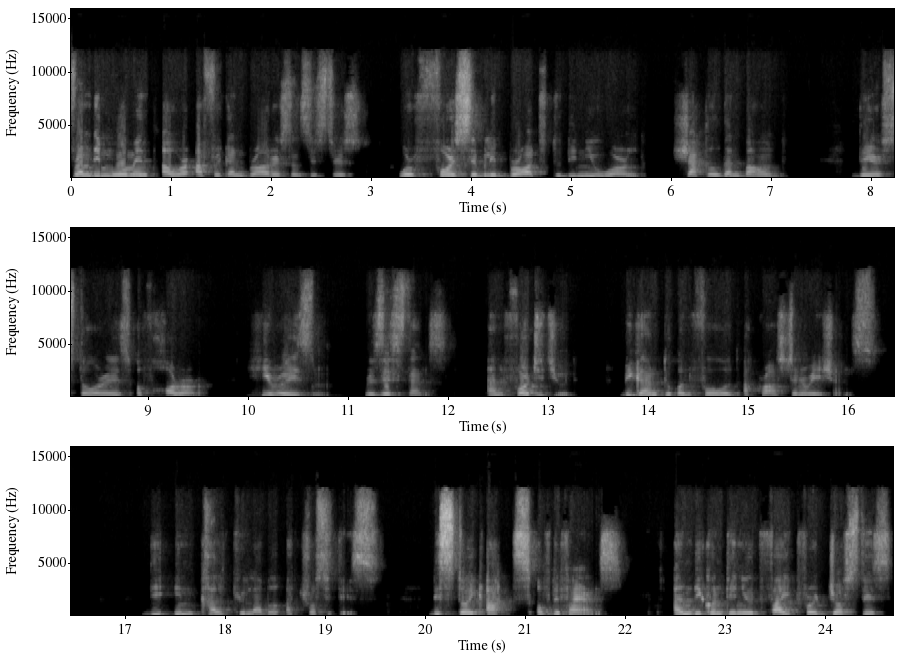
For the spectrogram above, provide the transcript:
From the moment our African brothers and sisters were forcibly brought to the New World, shackled and bound, their stories of horror, heroism, resistance, and fortitude began to unfold across generations. The incalculable atrocities, the stoic acts of defiance, and the continued fight for justice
